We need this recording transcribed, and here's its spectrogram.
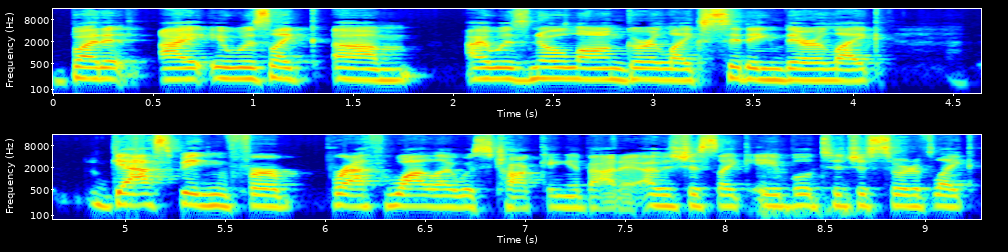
but it I it was like um I was no longer like sitting there like gasping for breath while I was talking about it. I was just like able to just sort of like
